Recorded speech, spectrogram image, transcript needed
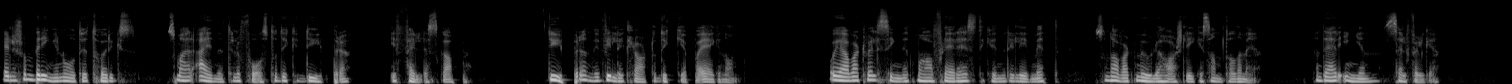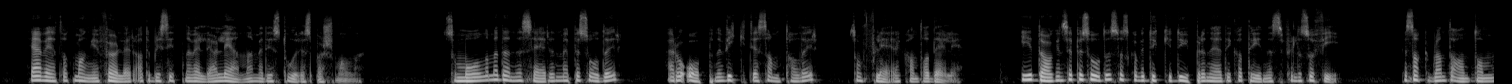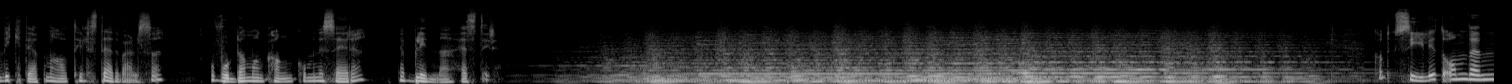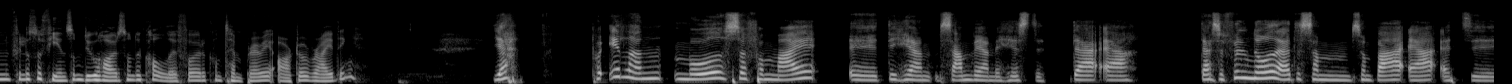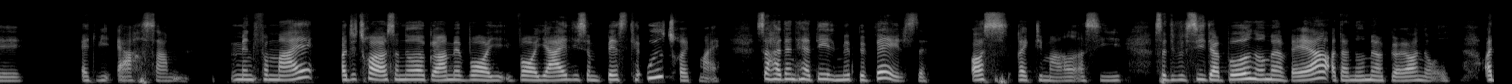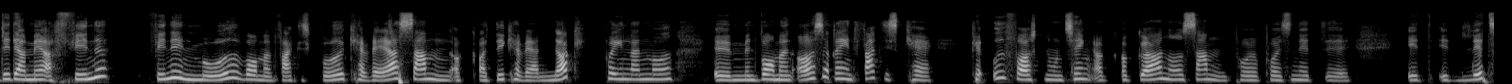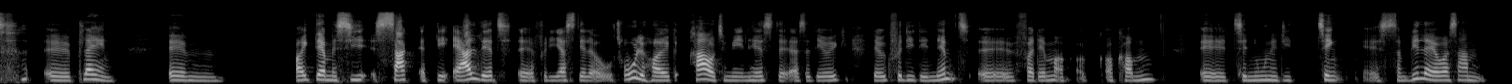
eller som bringer noe til torgs som er egnet til å få oss til å dykke dypere, i fellesskap. Dypere enn vi ville klart å dykke på egen hånd. Og jeg har vært velsignet med å ha flere hestekvinner i livet mitt som det har vært mulig å ha slike samtaler med, men det er ingen selvfølge. Jeg vet at mange føler at de blir sittende veldig alene med de store spørsmålene. Så målet med denne serien med episoder er å åpne viktige samtaler som flere kan ta del i. I dagens episode så skal vi dykke dypere ned i Katrines filosofi. Vi snakker blant annet om viktigheten av tilstedeværelse, og hvordan man kan kommunisere med blinde hester. Si litt om den filosofien som du har som du kaller for contemporary art of riding? Ja, på en eller anden måde, så for mig, øh, det her samvær med heste, der er, der er selvfølgelig noget af det, som, som bare er, at, øh, at vi er sammen. Men for mig, og det tror jeg også har noget at gøre med, hvor, hvor jeg ligesom bedst kan udtrykke mig, så har den her del med bevægelse også rigtig meget at sige. Så det vil sige, at der er både noget med at være, og der er noget med at gøre noget. Og det der med at finde, finde en måde, hvor man faktisk både kan være sammen, og, og det kan være nok på en eller anden måde, øh, men hvor man også rent faktisk kan, kan udforske nogle ting og, og gøre noget sammen på, på sådan et, øh, et, et let øh, plan. Øhm, og ikke dermed sige, sagt, at det er let, øh, fordi jeg stiller utrolig høje krav til mine heste. Altså, det, er jo ikke, det er jo ikke, fordi det er nemt øh, for dem at, at, at komme øh, til nogle af de ting, øh, som vi laver sammen.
